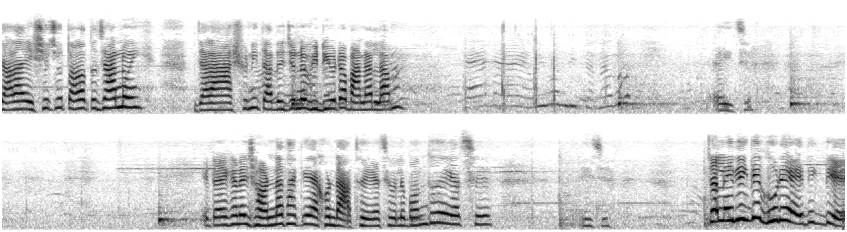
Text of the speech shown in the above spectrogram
যারা এসেছ তারা তো জানোই, যারা আসনি তাদের জন্য ভিডিওটা বানালাম। এই যে। এটা এখানে ঝর্ণা থাকে, এখন রাত হয়ে গেছে বলে বন্ধ হয়ে গেছে। এই যে। চল এদিক দিয়ে ঘুরে, এদিক দিয়ে।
